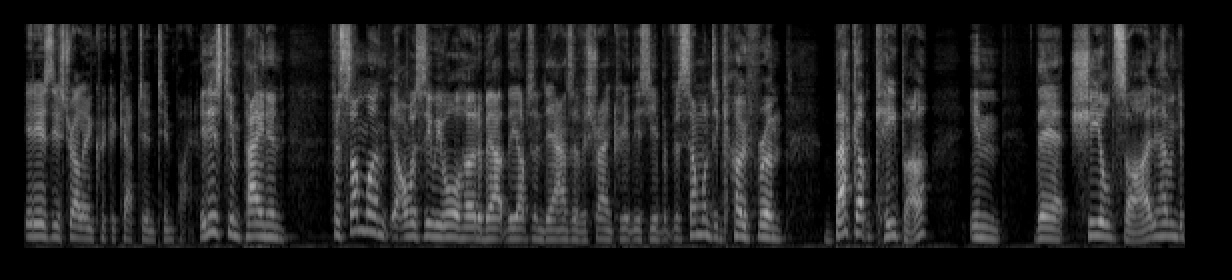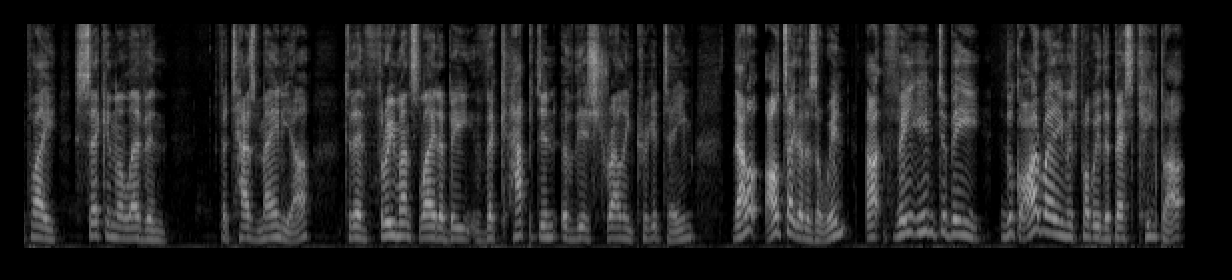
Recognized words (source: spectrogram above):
It is the Australian cricket captain, Tim Paine. It is Tim Paine, and for someone, obviously we've all heard about the ups and downs of Australian cricket this year, but for someone to go from backup keeper in their Shield side, having to play second eleven for Tasmania, to then three months later be the captain of the Australian cricket team. That I'll take that as a win. Uh, for him to be, look, I rate him as probably the best keeper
